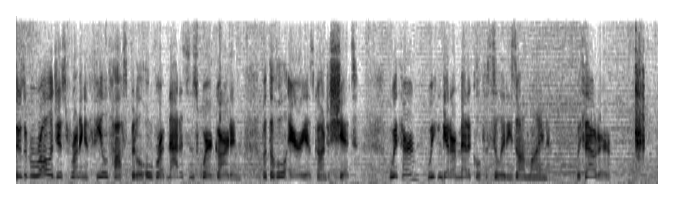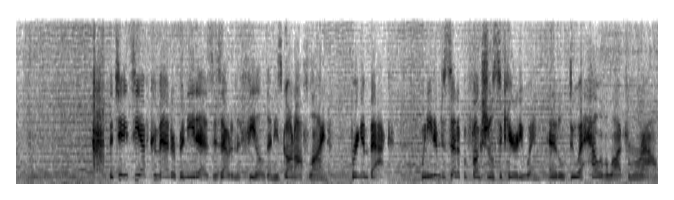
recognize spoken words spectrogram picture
There's a virologist running a field hospital over at Madison Square Garden, but the whole area's gone to shit. With her, we can get our medical facilities online. Without her, the JTF commander Benitez is out in the field and he's gone offline. Bring him back. We need him to set up a functional security wing, and it'll do a hell of a lot for morale.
